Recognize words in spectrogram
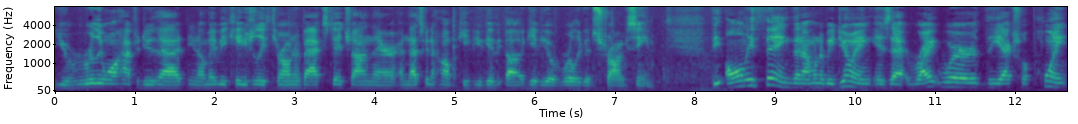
you really won't have to do that. You know, maybe occasionally throwing a back stitch on there, and that's going to help keep you give uh, give you a really good strong seam. The only thing that I'm going to be doing is that right where the actual point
